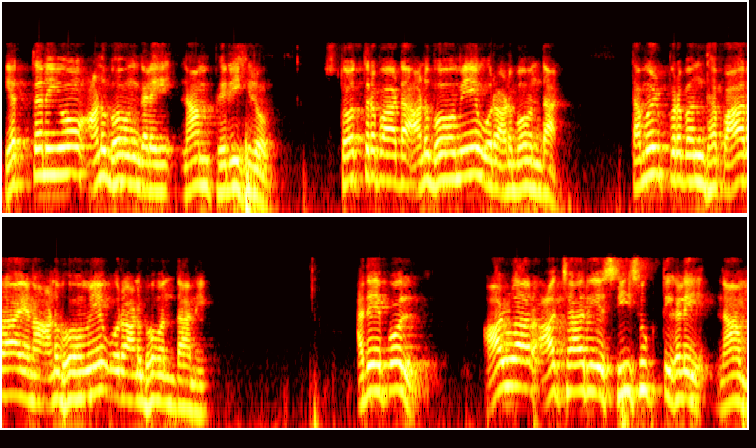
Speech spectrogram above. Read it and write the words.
எத்தனையோ அனுபவங்களை நாம் பெறுகிறோம். ஸ்தோத்திர பாட அனுபவமே ஒரு அனுபவம்தான். தமிழ் பிரபந்த பாராயண அனுபவமே ஒரு அனுபவம் தானே அதேபோல் ஆழ்வார் ஆச்சாரிய சீசுக்திகளை நாம்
